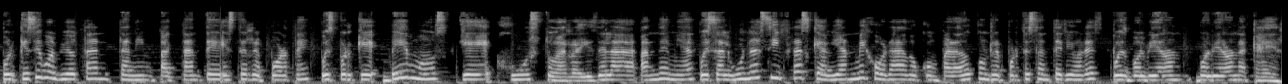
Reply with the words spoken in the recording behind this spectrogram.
¿Por qué se volvió tan, tan impactante este reporte? Pues porque vemos que justo a raíz de la pandemia, pues algunas cifras que habían mejorado comparado con reportes anteriores, pues volvieron, volvieron a caer.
